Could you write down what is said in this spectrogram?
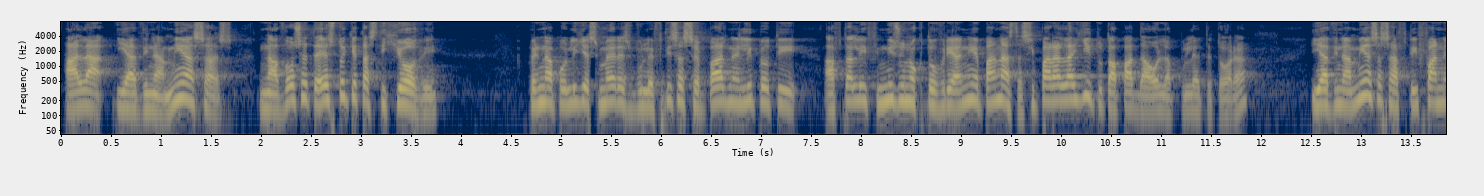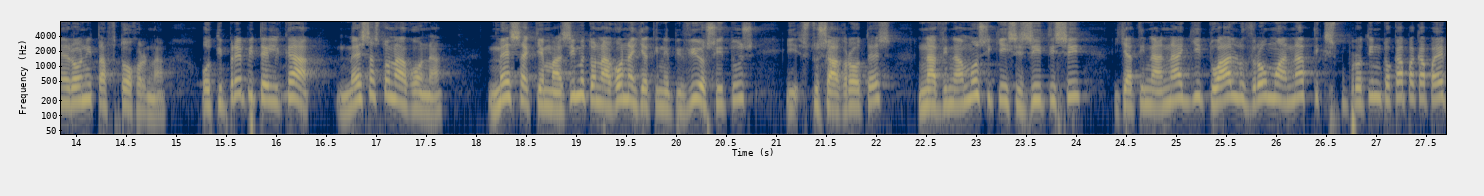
Αλλά η αδυναμία σας να δώσετε έστω και τα στοιχειώδη, πριν από λίγες μέρες βουλευτής σας σε πάνελ είπε ότι αυτά λέει θυμίζουν Οκτωβριανή Επανάσταση, η παραλλαγή του τα πάντα όλα που λέτε τώρα, η αδυναμία σας αυτή φανερώνει ταυτόχρονα ότι πρέπει τελικά μέσα στον αγώνα, μέσα και μαζί με τον αγώνα για την επιβίωσή τους στους αγρότες, να δυναμώσει και η συζήτηση για την ανάγκη του άλλου δρόμου ανάπτυξης που προτείνει το ΚΚΕ.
